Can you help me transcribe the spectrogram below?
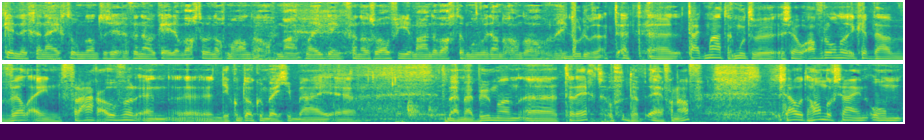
kennelijk geneigd om dan te zeggen van nou oké, dan wachten we nog maar anderhalve maand. Maar ik denk van als we al vier maanden wachten, moeten we dan nog anderhalve week. Doen we dat. Tijdmatig moeten we zo afronden. Ik heb daar wel één vraag over. En eh, die komt ook een beetje bij, eh, bij mijn buurman eh, terecht. Of er vanaf. Zou het handig zijn om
